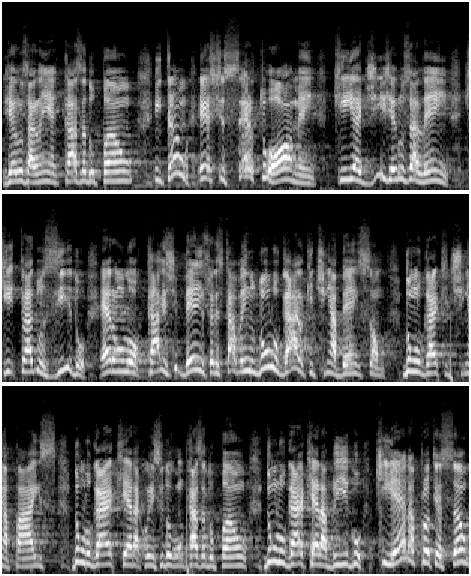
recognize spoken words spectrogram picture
Jerusalém é casa do pão. Então, este certo homem que ia de Jerusalém, que traduzido eram locais de bênção, ele estava indo de um lugar que tinha bênção, de um lugar que tinha paz, de um lugar que era conhecido como casa do pão, de um lugar que era abrigo, que era proteção.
